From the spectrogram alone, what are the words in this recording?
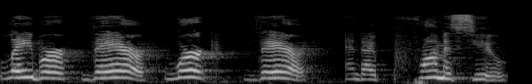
Labor there, work there. And I promise you,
